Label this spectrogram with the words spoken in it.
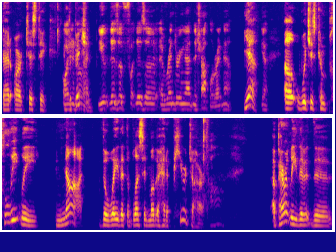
that artistic Oh, I that. depiction. You there's a there's a, a rendering that in the chapel right now. Yeah. Yeah. Uh, which is completely not the way that the Blessed Mother had appeared to her. Oh. apparently the the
